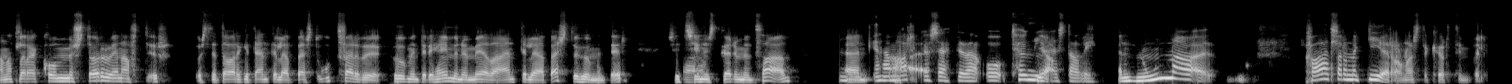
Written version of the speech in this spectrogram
hann ætlaði að koma með störfin aftur. Veist, þetta var ekki endilega best útfærðu hugmyndir í heiminum eða endilega bestu hugmyndir, sitt Já. sýnist hverjum um það. En, En- en hann markasetti það og tönglaðist á því. En núna, hvað ætlar hann að gera á næsta kjörtímbili?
